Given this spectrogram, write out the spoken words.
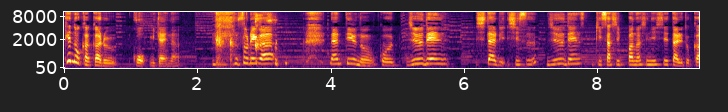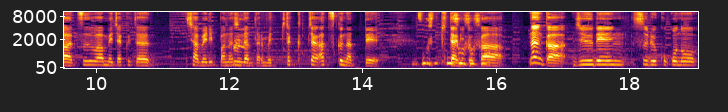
手のかかる子みたいな。なんかそれが なんていうの？こう充電したりしす充電器差しっぱなしにしてたりとか通話めちゃくちゃ喋りっぱなしだったらめちゃくちゃ熱くなってきたりとか、なんか充電するここの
